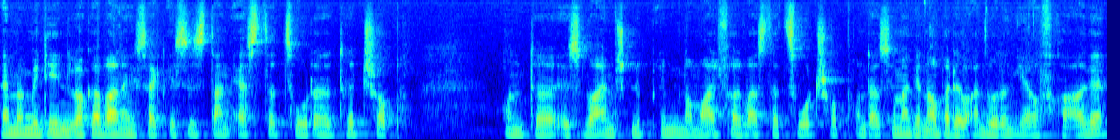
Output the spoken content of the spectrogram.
wenn man mit denen locker war, dann habe ich gesagt, es ist dann erster, zweiter, Drittjob. Und äh, es war im, im, Normalfall war es der Zweitjob. Und da sind wir genau bei der Beantwortung Ihrer Frage.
